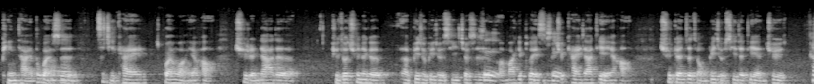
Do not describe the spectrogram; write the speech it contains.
平台，不管是自己开官网也好，去人家的。比如说去那个呃 B to B to C，就是呃 Marketplace 里面去开一家店也好，去跟这种 B to C 的店去去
